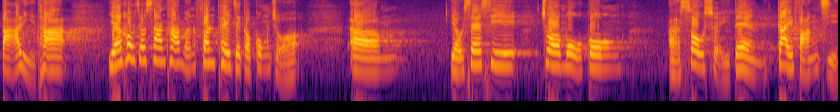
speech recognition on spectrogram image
打理它。”然后就向他们分配这个工作，嗯，有些是做木工，啊，收水电、盖房子、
